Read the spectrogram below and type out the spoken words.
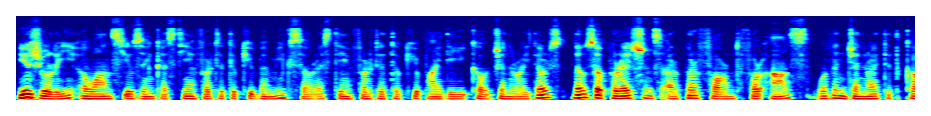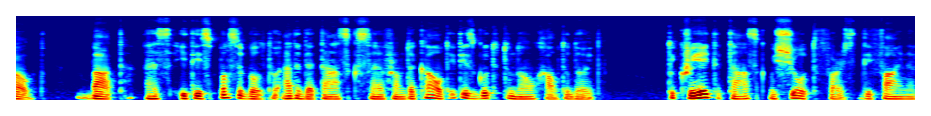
Usually, once using STM32CubeMX or STM32Cube IDE code generators, those operations are performed for us within generated code. But as it is possible to add the tasks uh, from the code, it is good to know how to do it. To create a task, we should first define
